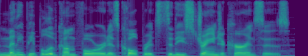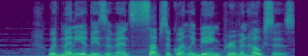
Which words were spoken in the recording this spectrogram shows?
many people have come forward as culprits to these strange occurrences, with many of these events subsequently being proven hoaxes.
